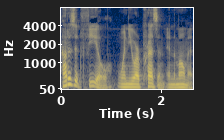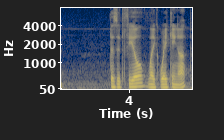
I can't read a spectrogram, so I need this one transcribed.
How does it feel when you are present in the moment? Does it feel like waking up?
